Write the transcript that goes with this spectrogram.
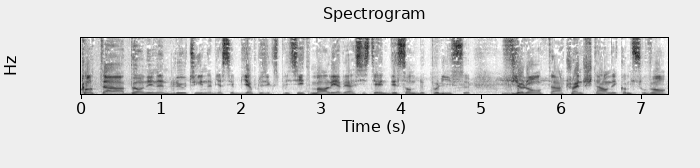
Quant à Burning and Looting, eh bien c'est bien plus explicite. Marley avait assisté à une descente de police violente à Trenchtown et comme souvent,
